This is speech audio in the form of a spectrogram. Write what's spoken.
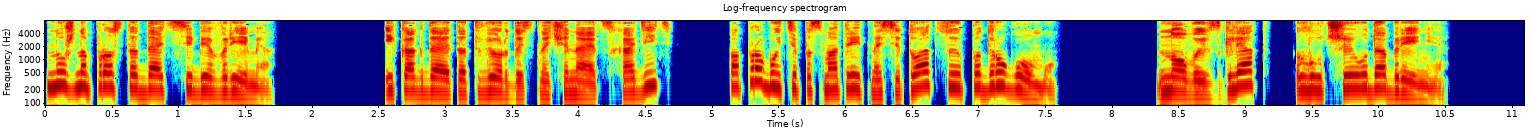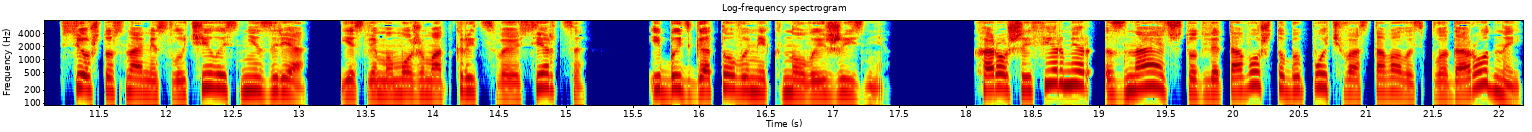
нужно просто дать себе время. И когда эта твердость начинает сходить, попробуйте посмотреть на ситуацию по-другому. Новый взгляд — лучшее удобрение. Все, что с нами случилось, не зря, если мы можем открыть свое сердце и быть готовыми к новой жизни. Хороший фермер знает, что для того, чтобы почва оставалась плодородной,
